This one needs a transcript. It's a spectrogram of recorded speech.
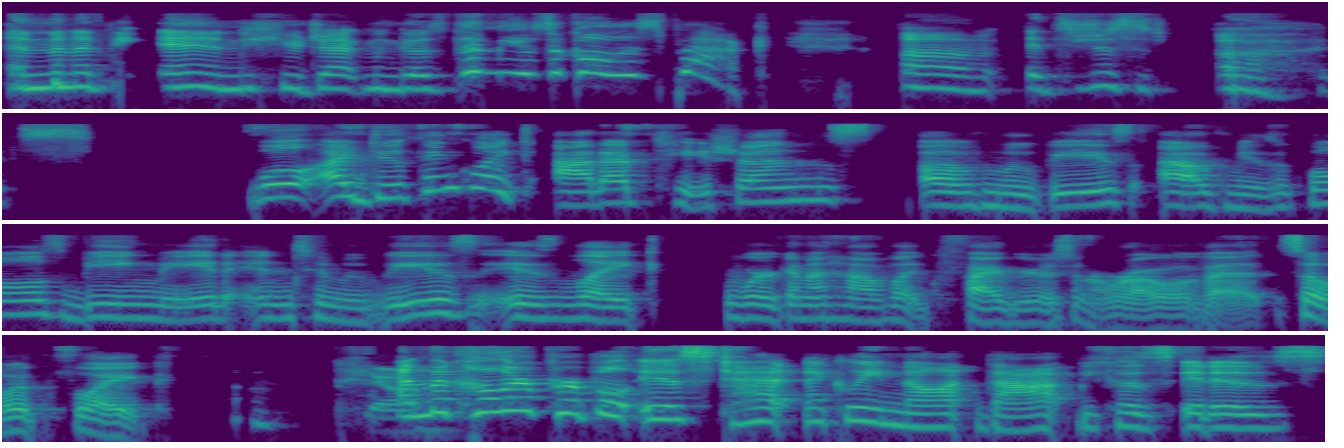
And then at the end Hugh Jackman goes the musical is back. Um it's just uh it's Well, I do think like adaptations of movies as musicals being made into movies is like we're gonna have like five years in a row of it. So it's like Yeah. And the color purple is technically not that because it is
